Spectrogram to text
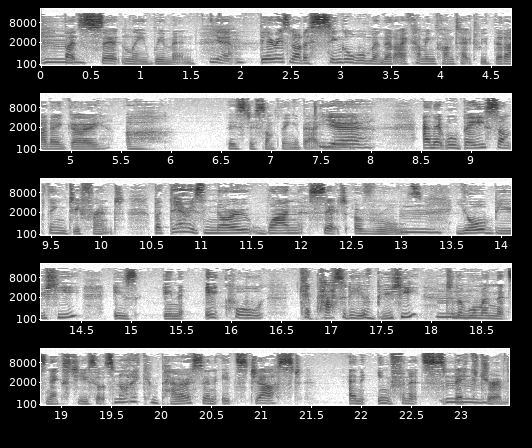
mm, but certainly women. Yeah. There is not a single woman that I come in contact with that I don't go, oh, there's just something about you Yeah. and it will be something different. But there is no one set of rules. Your beauty is in equal capacity of beauty to the mm. woman that's next to you. So it's not a comparison, it's just an infinite mm. spectrum.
